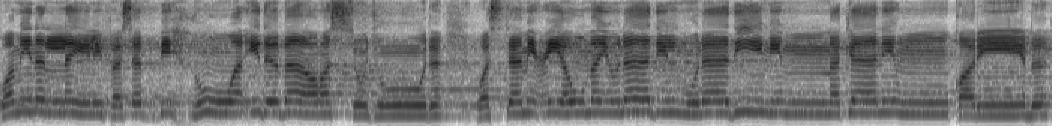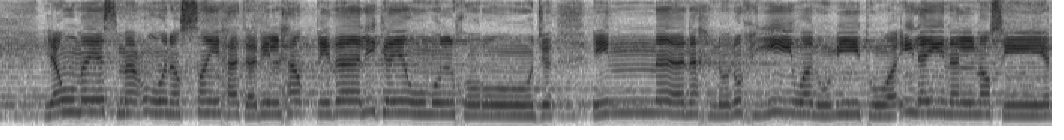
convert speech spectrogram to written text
ومن الليل فسبحه وإدبار السجود واستمع يوم ينادي المنادي من مكان قريب يوم يسمعون الصيحة بالحق ذلك يوم الخروج إنا نحن نحيي ونميت وإلينا المصير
